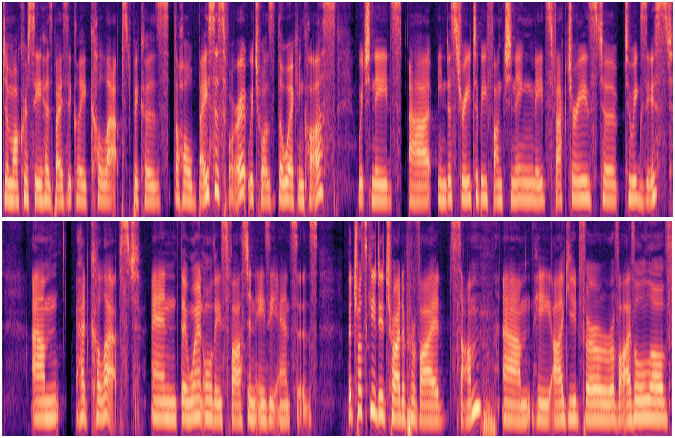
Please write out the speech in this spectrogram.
democracy has basically collapsed because the whole basis for it, which was the working class, which needs uh, industry to be functioning, needs factories to to exist, um, had collapsed, and there weren't all these fast and easy answers. But Trotsky did try to provide some. Um, he argued for a revival of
